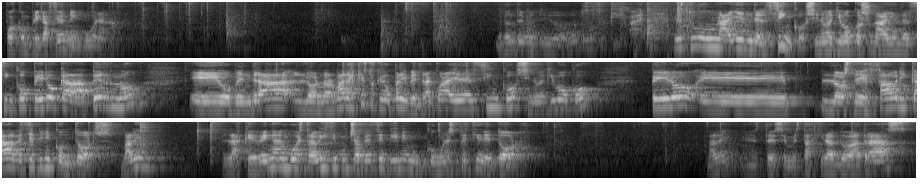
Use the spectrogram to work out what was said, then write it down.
pues complicación ninguna. ¿Dónde he metido el otro? Aquí, vale. Esto es un Allen del 5, si no me equivoco es un Allen del 5, pero cada perno eh, os vendrá, los normales que estos que compréis vendrán con Allen del 5, si no me equivoco, pero eh, los de fábrica a veces vienen con TORS, ¿vale? Las que vengan en vuestra bici muchas veces vienen con una especie de TOR, ¿vale? Este se me está girando de atrás,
